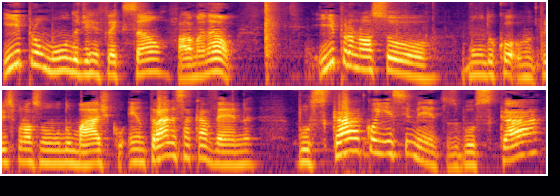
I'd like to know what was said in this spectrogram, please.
ir para um mundo de reflexão, fala, mas não, ir para o nosso mundo, por isso para o nosso mundo mágico, entrar nessa caverna, buscar conhecimentos, buscar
